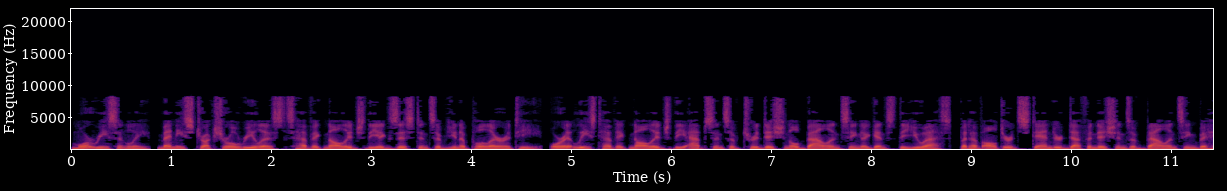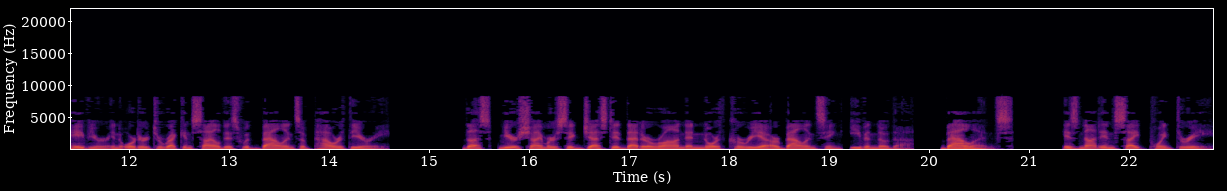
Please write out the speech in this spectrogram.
More recently, many structural realists have acknowledged the existence of unipolarity, or at least have acknowledged the absence of traditional balancing against the U.S., but have altered standard definitions of balancing behavior in order to reconcile this with balance of power theory. Thus, Mearsheimer suggested that Iran and North Korea are balancing, even though the balance is not in sight. Point 3.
